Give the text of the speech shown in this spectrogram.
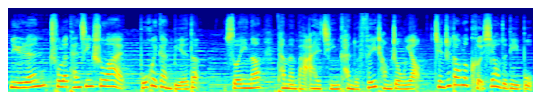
女人除了谈情说爱，不会干别的。所以呢，他们把爱情看得非常重要，简直到了可笑的地步。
